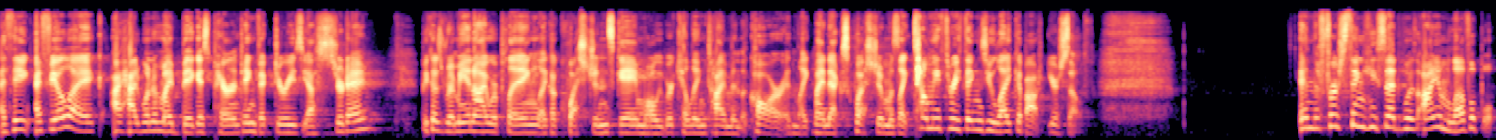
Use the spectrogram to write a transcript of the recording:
I think, I feel like I had one of my biggest parenting victories yesterday because Remy and I were playing like a questions game while we were killing time in the car. And like my next question was like, tell me three things you like about yourself. And the first thing he said was, I am lovable.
